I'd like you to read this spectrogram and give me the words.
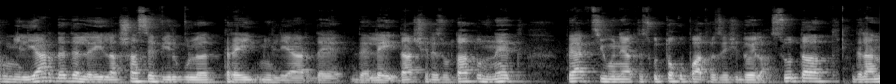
4,4 miliarde de lei la 6,3 miliarde de lei. Da? Și rezultatul net pe acțiune a crescut tot cu 42%, de la 9,95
